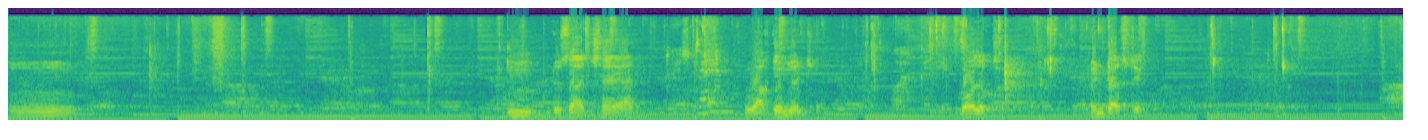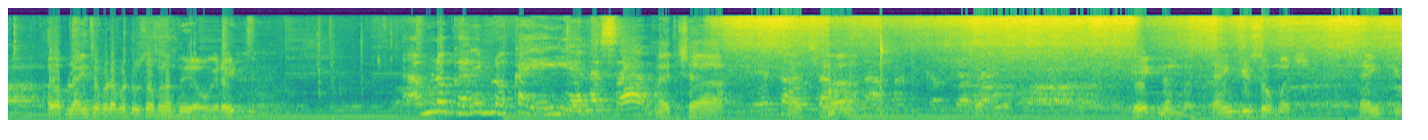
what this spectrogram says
हम्म। हम्म डोसा अच्छा है यार। वाकई में अच्छा है। बहुत अच्छा। फैंटास्टिक अब आप लाइन से फटाफट डोसा बनाते जाओगे राइट हम लोग गरीब लोग का यही है ना सब अच्छा अच्छा। है एक number. Thank you so much thank you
